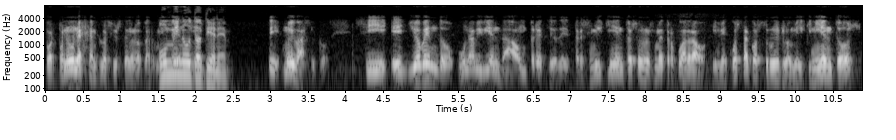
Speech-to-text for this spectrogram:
por poner un ejemplo, si usted me lo permite. Un minuto eh, tiene. Sí, muy básico. Si eh, yo vendo una vivienda a un precio de 3.500 euros metro cuadrado y me cuesta construirlo 1.500,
